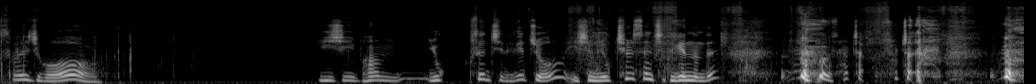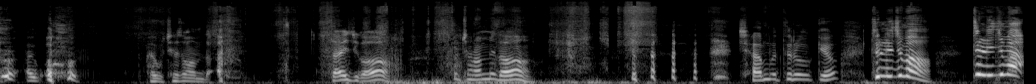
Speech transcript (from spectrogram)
사이즈가 20 한 6cm 되겠죠 26, 7cm 되겠는데 살짝 살짝 아이고 아이고 죄송합니다 사이즈가 솔찬합니다 자 한번 들어볼게요 들리지 마 들리지 마!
